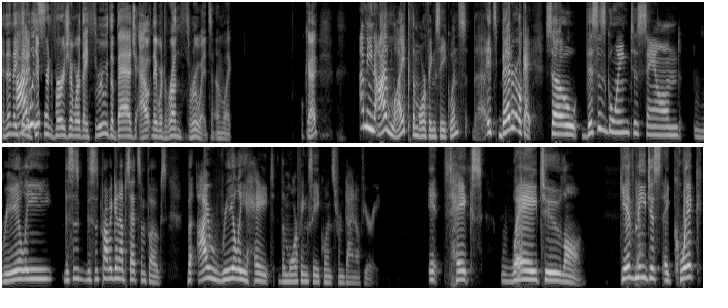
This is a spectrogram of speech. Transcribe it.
And then they did I a would s- different version where they threw the badge out and they would run through it. I'm like, okay. I mean, I like the morphing sequence. It's better. Okay, so this is going to sound really. This is this is probably going to upset some folks, but I really hate the morphing sequence from Dino Fury. It takes way too long. Give me just a quick,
